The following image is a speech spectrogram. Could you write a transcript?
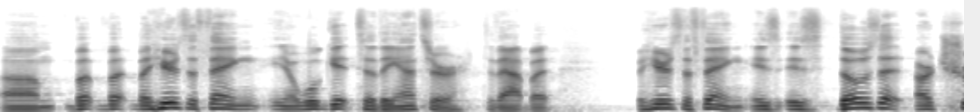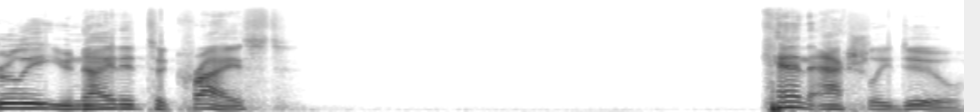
Um, but, but, but here's the thing, you know, we'll get to the answer to that, but, but here's the thing is, is those that are truly united to Christ can actually do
